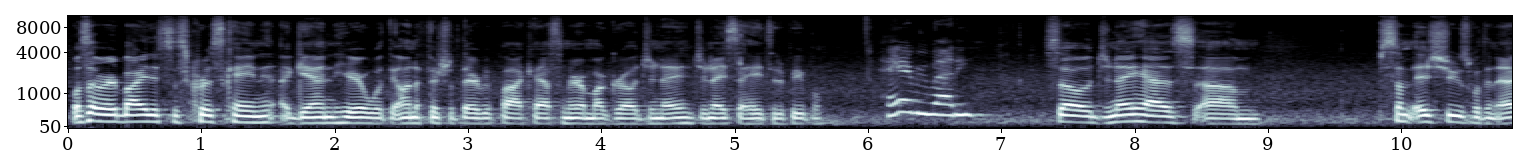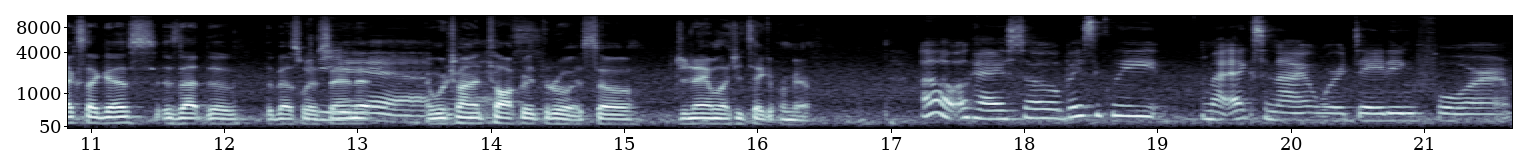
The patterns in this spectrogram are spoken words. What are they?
What's up, everybody? This is Chris Kane again here with the Unofficial Therapy Podcast. I'm here with my girl, Janae. Janae, say hey to the people. Hey, everybody. So, Janae has um, some issues with an ex, I guess. Is that the, the best way of saying it? Yeah, And we're trying to talk her through it. So, Janae, I'm going to let you take it from here. Oh, okay. So basically, my ex and I were dating for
